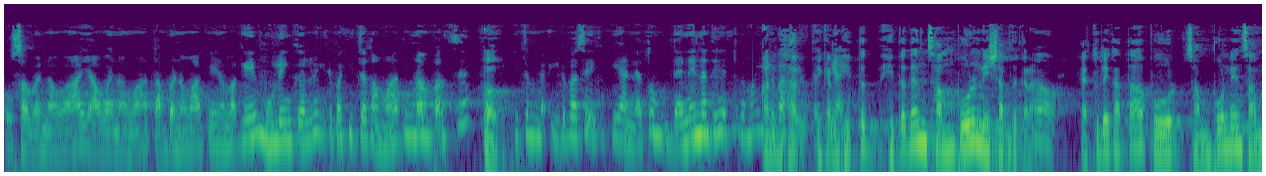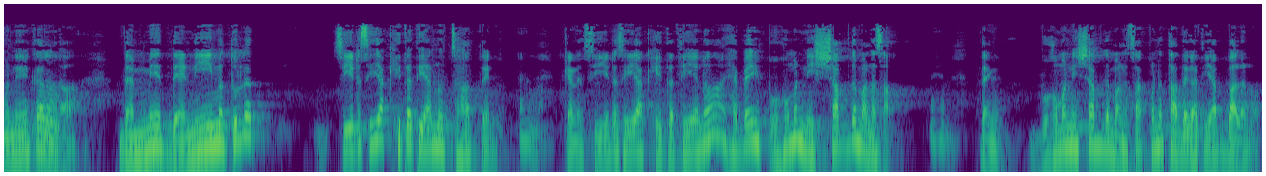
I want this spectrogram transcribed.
ඔසවනවා යවනවා තබනවා කියන වගේ මුලින් කරලා ඊට පස්සේ හිත සමාධි වුණාන් පස්සේ හිත ඊට පස්සේ ඒක කියන්නේ නැතුව දැනෙන දෙයට තමයි ඊට පස්සේ කියන්නේ හිත හිත දැන් සම්පූර්ණ නිශ්ශබ්ද කරනවා. ඇතුලේ කතාව සම්පූර්ණයෙන් සමනය කළා. දැන් මේ දැනීම තුල 100%ක් හිත තියන්න උත්සාහත් වෙන්න. එහෙනම් 100%ක් හිත තියනවා හැබැයි බොහොම නිශ්ශබ්ද මනසක්. දැන් බොහොම නිශ්ශබ්ද මනසක් වුණ තද ගතියක් බලනවා.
